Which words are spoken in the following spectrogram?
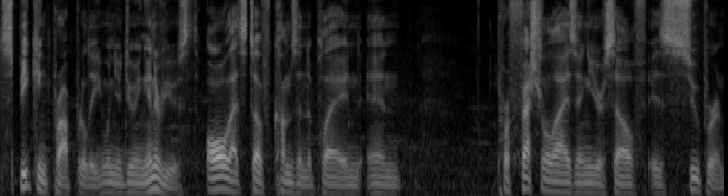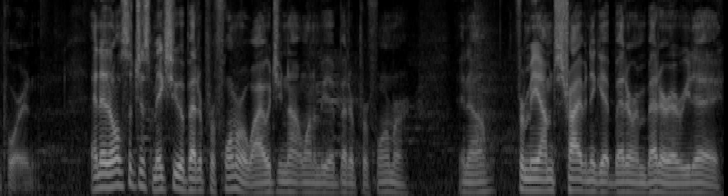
speaking properly when you're doing interviews, all that stuff comes into play. And, and professionalizing yourself is super important. And it also just makes you a better performer. Why would you not want to be a better performer? You know, for me, I'm striving to get better and better every day.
